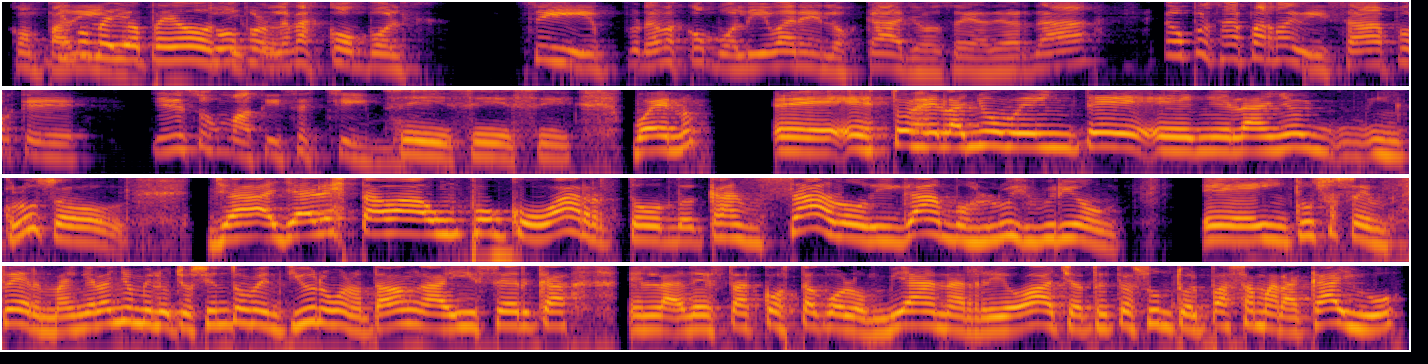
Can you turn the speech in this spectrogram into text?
con Padilla. medio peor. Tuvo problemas con Bol Sí, problemas con Bolívar en los callos. O sea, de verdad, es un personaje para revisar porque tiene sus matices chimbos. Sí, sí, sí. Bueno, Eh, esto es el año 20, en el año incluso ya, ya él estaba un poco harto, cansado, digamos, Luis Brión. Eh, incluso se enferma. En el año 1821, bueno, estaban ahí cerca en la, de esta costa colombiana, Río Hacha, todo este asunto, él pasa a Maracaibo.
